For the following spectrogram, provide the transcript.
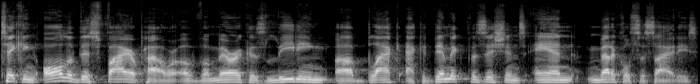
taking all of this firepower of America's leading uh, black academic physicians and medical societies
